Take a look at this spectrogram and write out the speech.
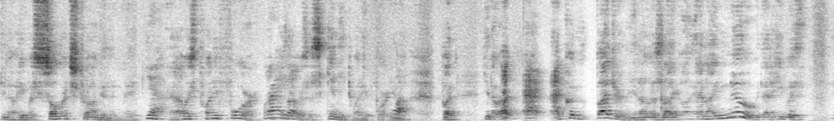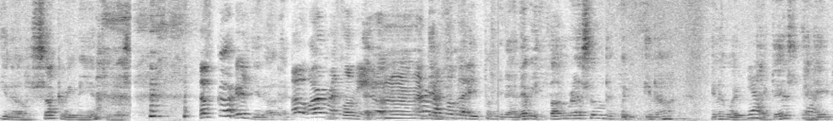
you know, he was so much stronger than me. Yeah. And I was 24. Not because I was a skinny 24, you Well. know. But, you know, I, I, I couldn't budge him, you know. It was like, and I knew that he was, you know, suckering me into this, Of you know. And, Oh, arm wrestle me. and Arm wrestle me. put me down. Then we thumb wrestled, with, you know, you know, with, Yeah. like this. Yeah. And he,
